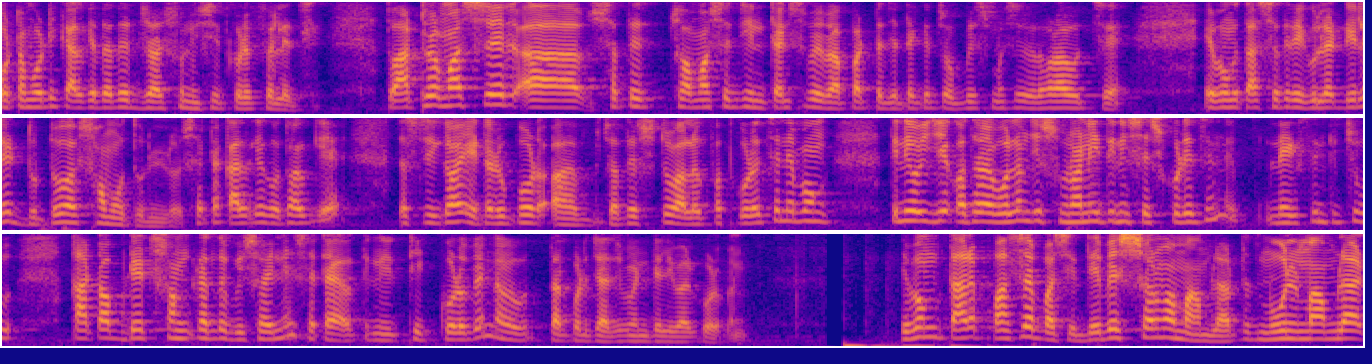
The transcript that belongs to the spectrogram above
মোটামুটি কালকে তাদের জয় সুনিশ্চিত করে ফেলেছে। তো আঠেরো মাসের সাথে ছ মাসের যে ইন্টার্নশিপের ব্যাপারটা, যেটাকে চব্বিশ মাসে ধরা হচ্ছে, এবং তার সাথে রেগুলার ডিলের দুটো সমতুল্য। সেটা কালকে কোথাও গিয়ে জাস্টিস গয় এটার উপর যথেষ্ট আলোকপাত করেছেন, এবং তিনি ওই যে কথাটা বললাম যে শুনানি তিনি শেষ করেছেন নেক্সট দিন কিছু কাট অফ ডেট সংক্রান্ত বিষয় নিয়ে সেটা তিনি ঠিক করবেন তারপর জাজমেন্ট ডেলিভার করবেন। এবং তার পাশাপাশি দেবেশ শর্মা মামলা, অর্থাৎ মূল মামলার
